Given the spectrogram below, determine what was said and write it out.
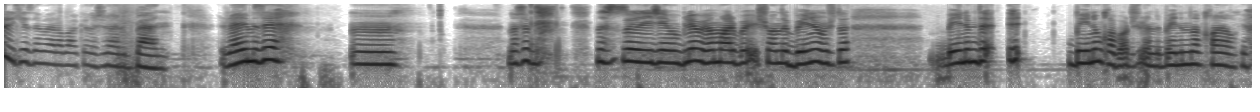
Herkese merhaba arkadaşlar ben Remzi. Hmm, nasıl nasıl söyleyeceğimi bilemiyorum. Harbi şu anda beynim uçtu. Beynimde beynim kabardı şu anda. Beynimden kan akıyor.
